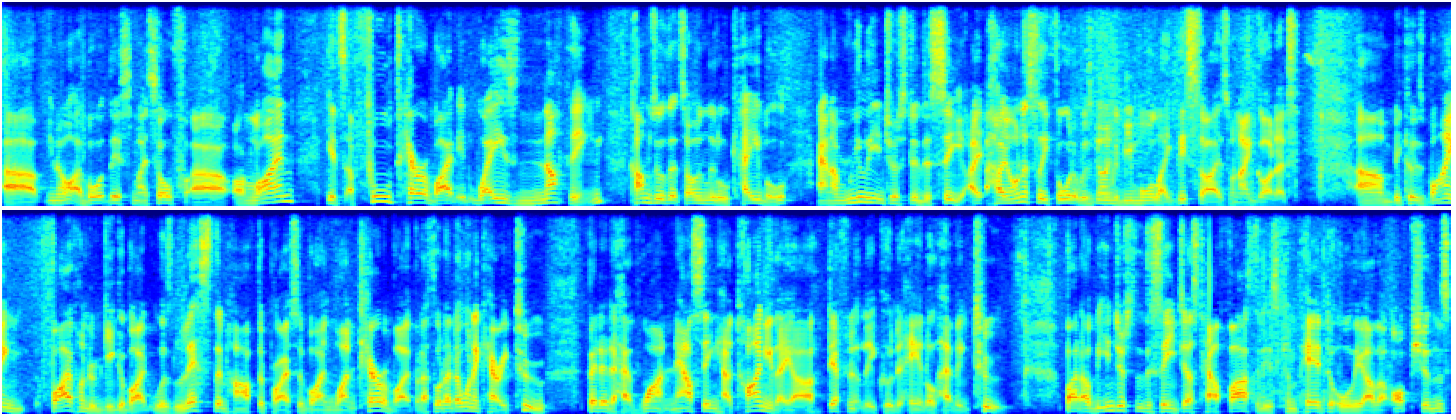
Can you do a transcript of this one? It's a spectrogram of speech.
Uh, you know, I bought this myself uh, online. It's a full terabyte. It weighs nothing, comes with its own little cable, and I'm really interested to see. I, I honestly thought it was going to be more like this size when I got it. Um, because buying 500 gigabyte was less than half the price of buying one terabyte. But I thought I don't want to carry two, better to have one. Now, seeing how tiny they are, definitely could handle having two but I'll be interested to see just how fast it is compared to all the other options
